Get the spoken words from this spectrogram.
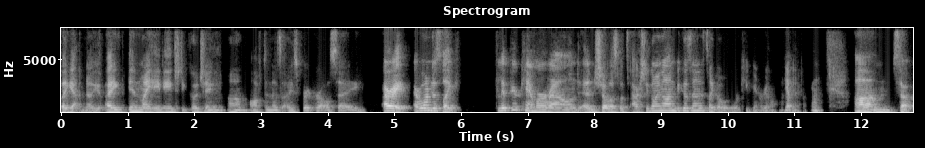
But yeah, no, you, I in my ADHD coaching, um, often as an icebreaker, I'll say, all right, everyone just like flip your camera around and show us what's actually going on because then it's like, oh, we're keeping it real. Yep. Um, so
